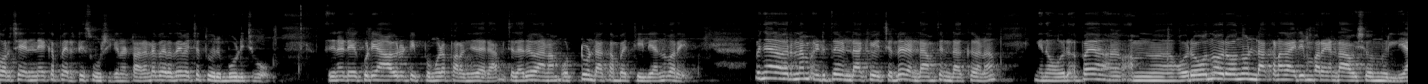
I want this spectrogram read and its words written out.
കുറച്ച് എണ്ണയൊക്കെ പുരട്ടി സൂക്ഷിക്കണം കേട്ടോ അല്ലാണ്ട് വെറുതെ വെച്ച് തുരുമ്പ് പിടിച്ച് പോകും. ഇതിനിടയിൽ കൂടി ആ ഒരു ടിപ്പും കൂടെ പറഞ്ഞു തരാം. ചിലർ വേണം ഒട്ടും ഉണ്ടാക്കാൻ പറ്റിയില്ല എന്ന് പറയും. അപ്പോൾ ഞാൻ ഒരെണ്ണം എടുത്ത് ഉണ്ടാക്കി വെച്ചിട്ടുണ്ട്. രണ്ടാമത്തെ ഉണ്ടാക്കുകയാണ്. ഇങ്ങനെ ഓരോ അപ്പോൾ ഓരോന്നും ഓരോന്നും ഉണ്ടാക്കണ കാര്യം പറയേണ്ട ആവശ്യമൊന്നുമില്ല.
